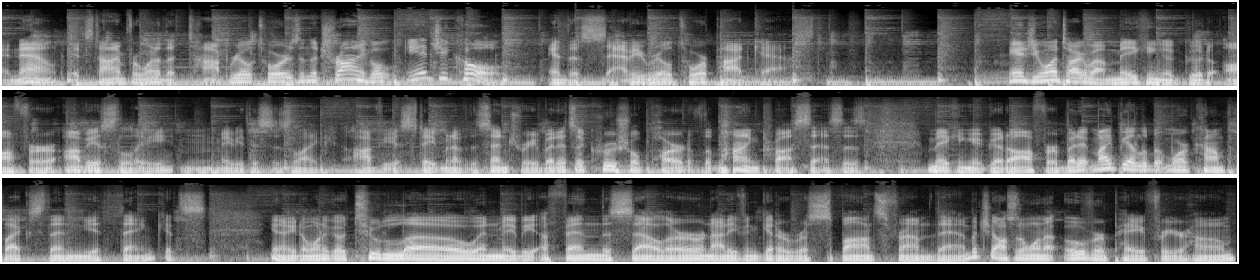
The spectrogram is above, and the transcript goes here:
And now it's time for one of the top realtors in the triangle, Angie Cole, and the Savvy Realtor podcast. Angie, you want to talk about making a good offer? Obviously, maybe this is like obvious statement of the century, but it's a crucial part of the buying process is making a good offer. But it might be a little bit more complex than you think. It's you know you don't want to go too low and maybe offend the seller or not even get a response from them, but you also don't want to overpay for your home.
